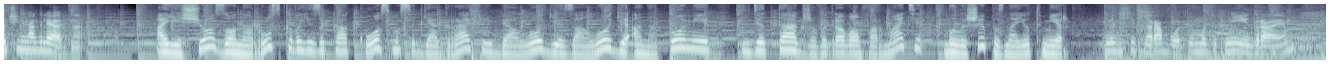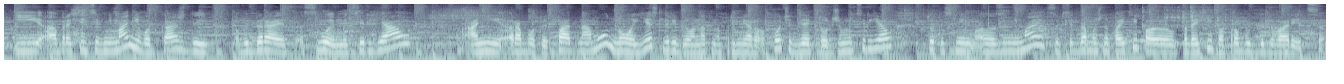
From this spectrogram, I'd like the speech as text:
очень наглядно. А еще зона русского языка, космоса, географии, биологии, зоологии, анатомии, где также в игровом формате малыши познают мир. Мы действительно работаем, мы тут не играем. И обратите внимание, вот каждый выбирает свой материал, они работают по одному, но если ребенок, например, хочет взять тот же материал, кто-то с ним э, занимается, всегда можно пойти, подойти и попробовать договориться.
